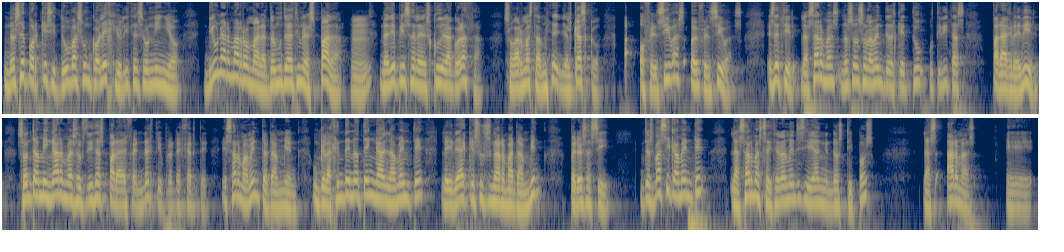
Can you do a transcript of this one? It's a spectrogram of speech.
no sé por qué, si tú vas a un colegio y le dices a un niño, di un arma romana, todo el mundo le dice una espada. Mm. Nadie piensa en el escudo y la coraza. Son armas también, y el casco. Ofensivas o defensivas. Es decir, las armas no son solamente las que tú utilizas para agredir, son también armas las que utilizas para defenderte y protegerte. Es armamento también. Aunque la gente no tenga en la mente la idea de que eso es un arma también, pero es así. Entonces, básicamente, las armas tradicionalmente se dividían en dos tipos. Las armas eh,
